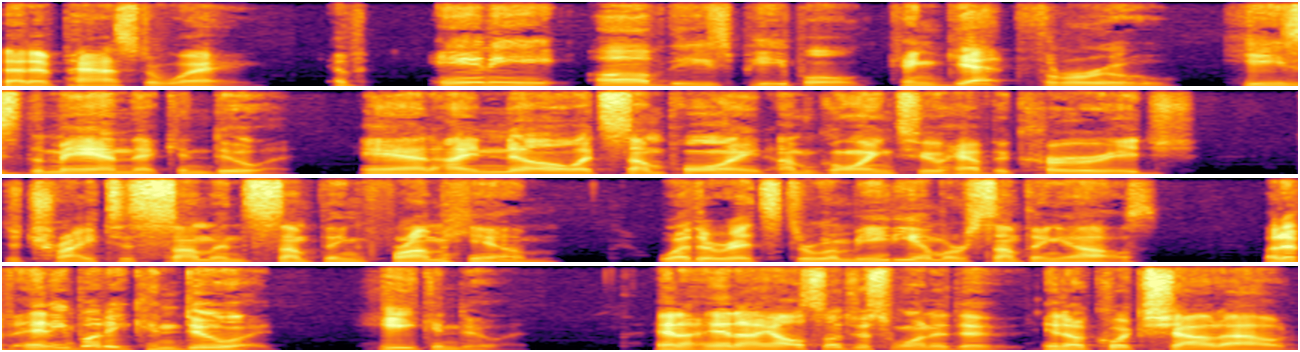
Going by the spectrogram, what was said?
that have passed away, if any of these people can get through, he's the man that can do it. And I know at some point I'm going to have the courage to try to summon something from him, whether it's through a medium or something else. But if anybody can do it, he can do it. And, and I also just wanted to, you know, quick shout out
